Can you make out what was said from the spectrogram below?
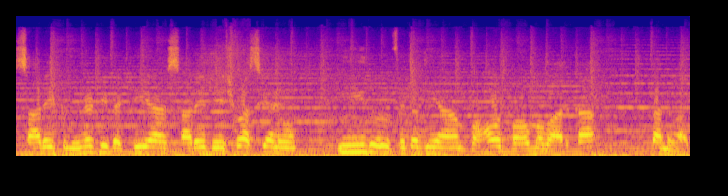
ਸਾਰੇ ਕਮਿਊਨਿਟੀ ਬੈਠੀ ਆ, ਸਾਰੇ ਦੇਸ਼ ਵਾਸੀਆਂ ਨੂੰ ਈਦ ਉਲ ਫਿਤਰ ਦੀਆਂ ਬਹੁਤ ਬਹੁਤ ਮੁਬਾਰਕਾਂ। ਧੰਨਵਾਦ।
